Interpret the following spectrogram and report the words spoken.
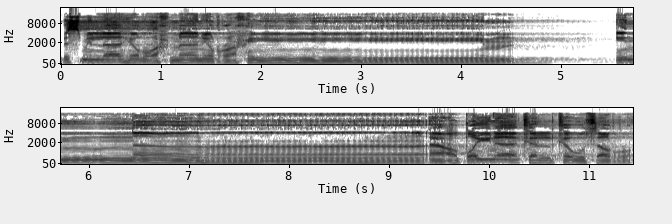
بسم الله الرحمن الرحيم. إنا أعطيناك الكوثر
